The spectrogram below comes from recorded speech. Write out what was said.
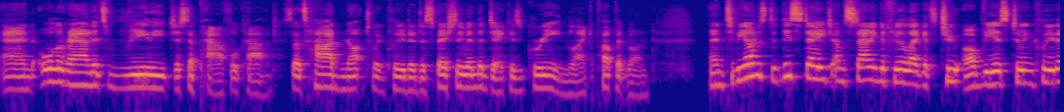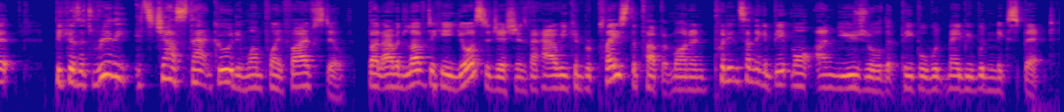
And all around, it's really just a powerful card. So it's hard not to include it, especially when the deck is green like Puppetmon. And to be honest, at this stage, I'm starting to feel like it's too obvious to include it because it's really, it's just that good in 1.5 still. But I would love to hear your suggestions for how we could replace the Puppetmon and put in something a bit more unusual that people would maybe wouldn't expect.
